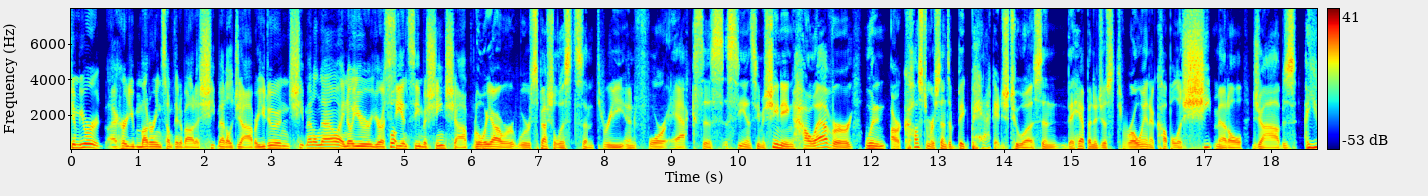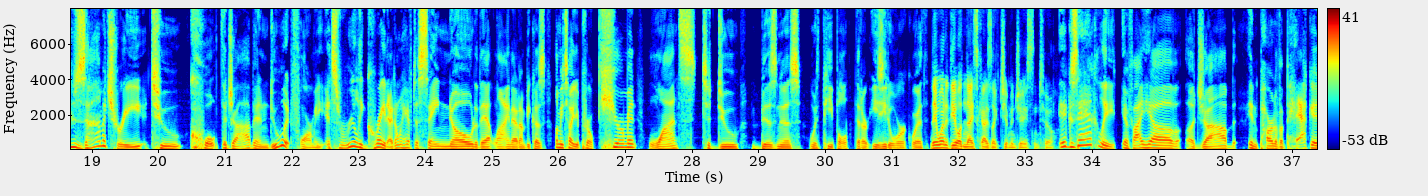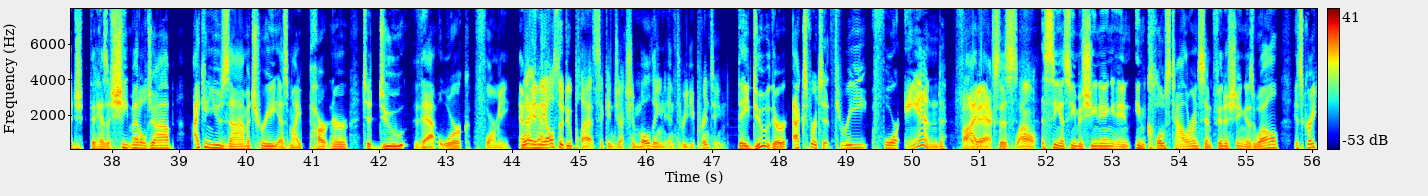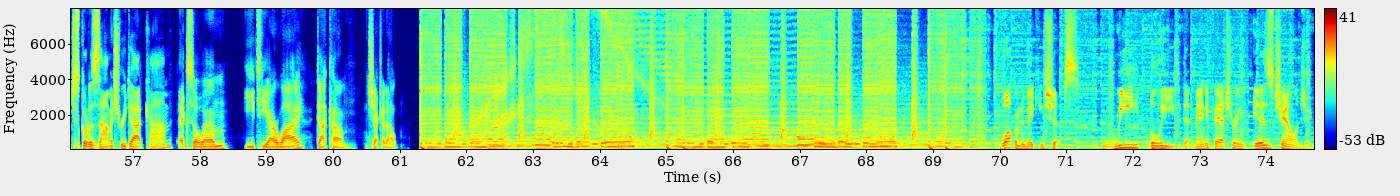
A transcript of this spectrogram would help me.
Jim, you were I heard you muttering something about a sheet metal job. Are you doing sheet metal now? I know you're you're a CNC machine shop. Well, we are. We're, we're specialists in three and four axis CNC machining. However, when our customer sends a big package to us and they happen to just throw in a couple of sheet metal jobs, I use Xometry to quote the job and do it for me. It's really great. I don't have to say no to that line item because let me tell you, procurement wants to do business with people that are easy to work with. They want to deal with nice guys like Jim and Jason too. Exactly. If I have a job in part of a package that has a sheet metal job, I can use Xometry as my partner to do that work for me. well, I and they also do plastic injection molding and 3D printing. they do. They're experts at three, four, and five, Five axis. axis. Wow. CNC machining and in close tolerance and finishing as well. It's great. Just go to Xometry.com. X O M E T R Y dot com. Check it out. Welcome to Making Chips. We believe that manufacturing is challenging,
